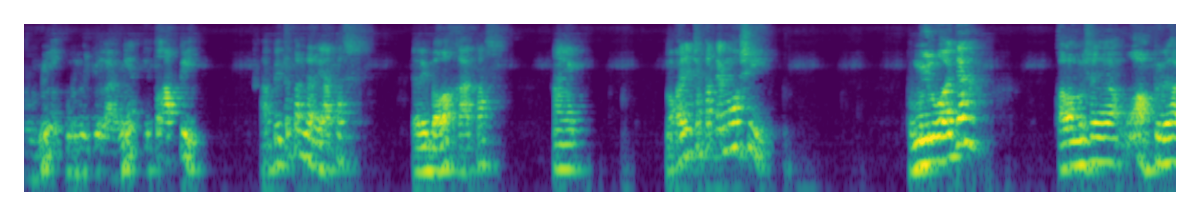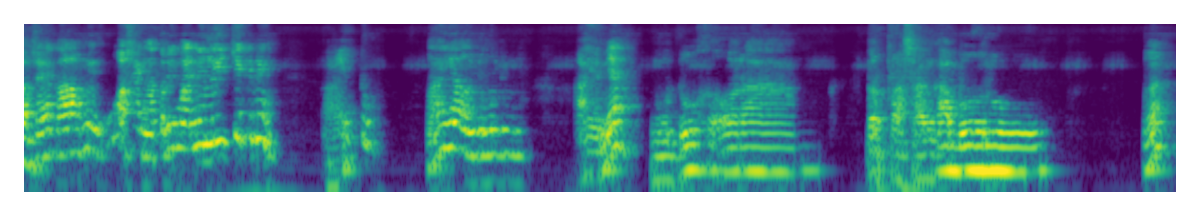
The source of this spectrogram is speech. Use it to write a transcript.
bumi menuju langit itu api. Api itu kan dari atas, dari bawah ke atas naik. Makanya cepat emosi. Pemilu aja, kalau misalnya, wah pilihan saya kalah nih, wah saya nggak terima ini licik ini. Nah itu, ngayal ujung-ujungnya. Akhirnya nuduh ke orang, berprasangka buruk. Nah,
